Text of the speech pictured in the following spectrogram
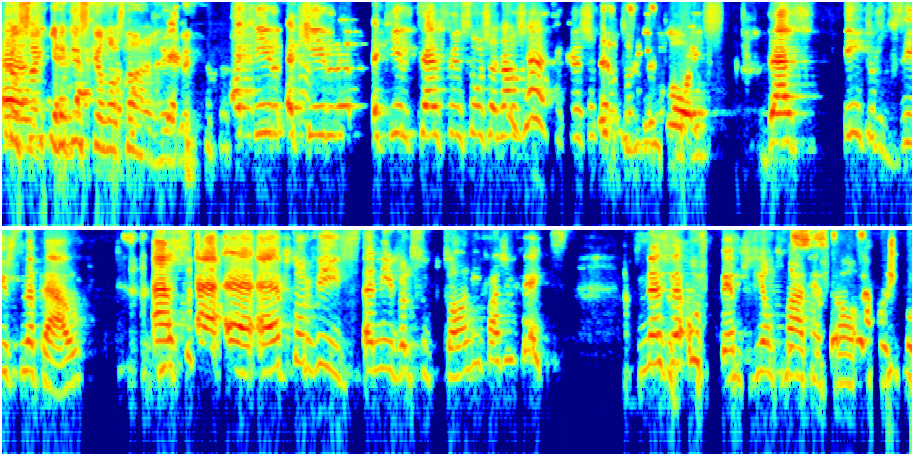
Eu sei que é disso que ela está a rir. aquilo, aquilo, aquilo tem funções analgésicas. Depois deve introduzir-se na pele, é, é, é absorvido a nível subcutâneo e faz efeito. Mas uh, os governos deviam tomar atenção à política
